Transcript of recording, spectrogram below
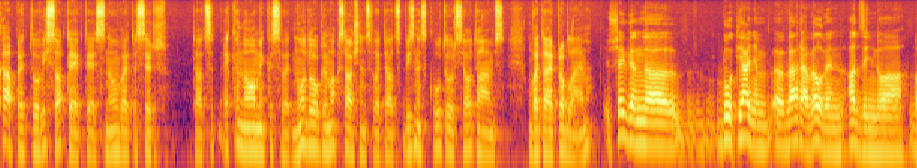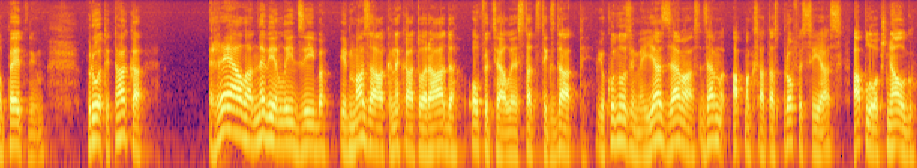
kā pret to visu attiekties? Nu, vai tas ir tāds ekonomikas vai nodokļu maksāšanas vai tāds biznesa kultūras jautājums, vai tā ir problēma? Šeit gan uh, būtu jāņem vērā vēl viena atziņa no, no pētījuma. Proti tā, ka reālā nevienlīdzība ir mazāka nekā to rāda oficiālie statistikas dati. Jo, ko nozīmē, ja zemās, zem apmaksātās profesijās aploksņa algu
